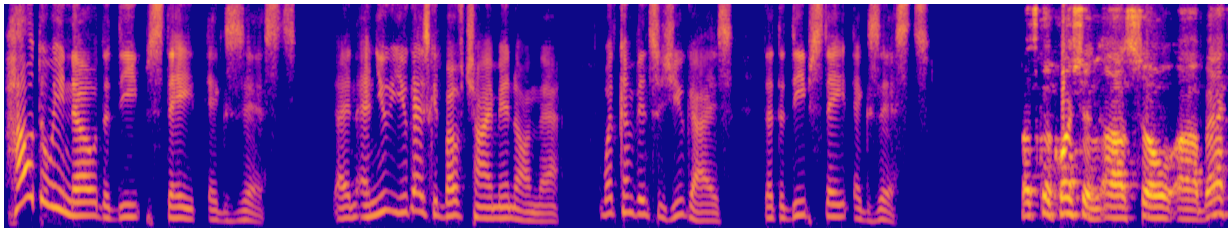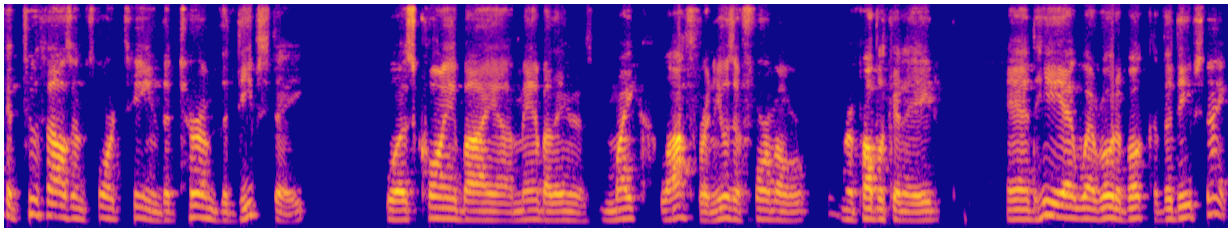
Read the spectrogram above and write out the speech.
how do we know the deep state exists? And, and you, you guys could both chime in on that. What convinces you guys that the deep state exists? That's a good question. Uh, so uh, back in 2014, the term the deep state was coined by a man by the name of Mike Lofgren. He was a former Republican aide and he uh, wrote a book, The Deep State,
